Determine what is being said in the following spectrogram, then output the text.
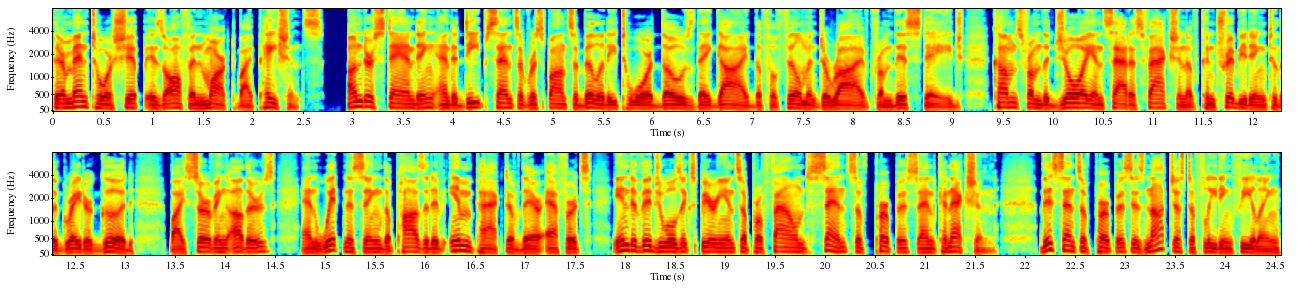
Their mentorship is often marked by patience, understanding, and a deep sense of responsibility toward those they guide. The fulfillment derived from this stage comes from the joy and satisfaction of contributing to the greater good by serving others and witnessing the positive impact of their efforts. Individuals experience a profound sense of purpose and connection. This sense of purpose is not just a fleeting feeling,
